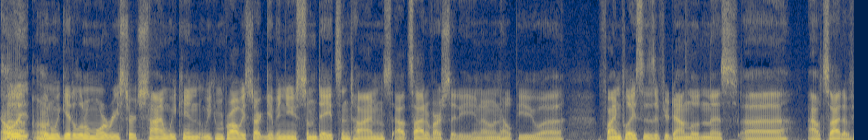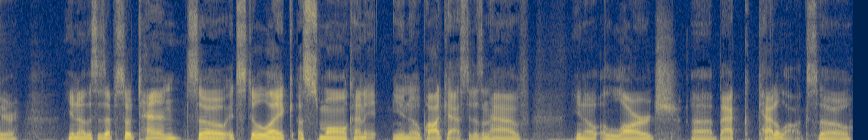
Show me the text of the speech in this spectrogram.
Oh, Uh, uh, when we get a little more research time, we can we can probably start giving you some dates and times outside of our city, you know, and help you uh, find places if you're downloading this uh, outside of here. You know, this is episode ten, so it's still like a small kind of you know podcast. It doesn't have you know a large uh, back catalog, so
